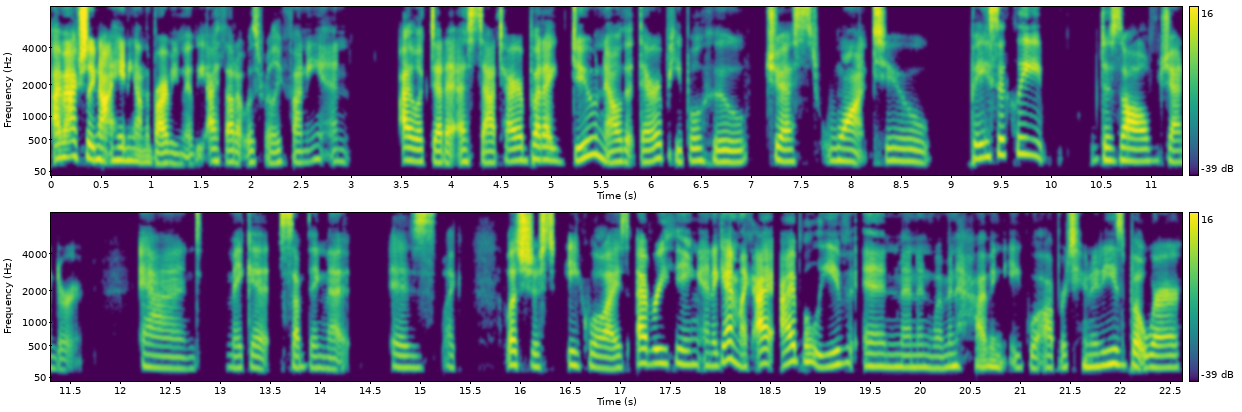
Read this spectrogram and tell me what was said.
I'm actually not hating on the Barbie movie. I thought it was really funny and I looked at it as satire, but I do know that there are people who just want to basically dissolve gender and make it something that is like let's just equalize everything and again like i i believe in men and women having equal opportunities but where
